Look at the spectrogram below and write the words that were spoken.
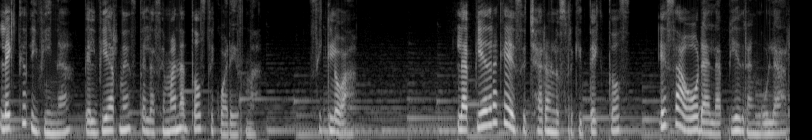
Lectio Divina del viernes de la semana 2 de Cuaresma. Ciclo A. La piedra que desecharon los arquitectos es ahora la piedra angular.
